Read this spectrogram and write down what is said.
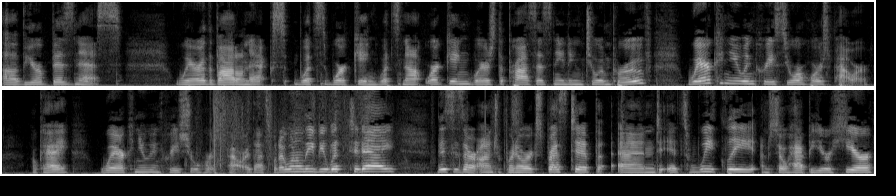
of your business. Where are the bottlenecks? What's working? What's not working? Where's the process needing to improve? Where can you increase your horsepower? Okay, where can you increase your horsepower? That's what I want to leave you with today. This is our Entrepreneur Express tip, and it's weekly. I'm so happy you're here.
